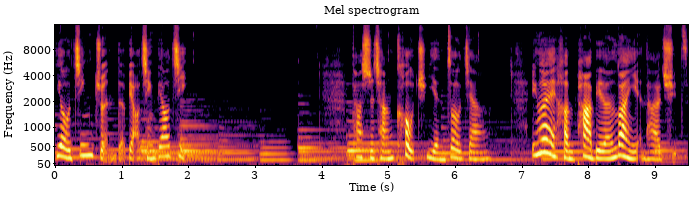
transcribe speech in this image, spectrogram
又精准的表情标记。他时常 coach 演奏家，因为很怕别人乱演他的曲子。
